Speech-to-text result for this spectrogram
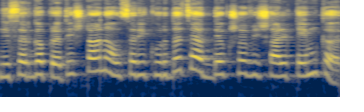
निसर्ग प्रतिष्ठान अवसरी खुर्दचे अध्यक्ष विशाल टेमकर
